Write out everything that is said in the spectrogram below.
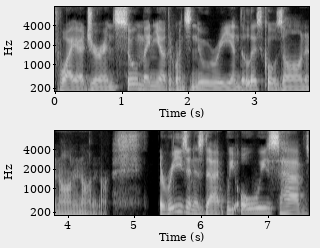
Voyager, and so many other ones, Nuri, and the list goes on and on and on and on. The reason is that we always have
